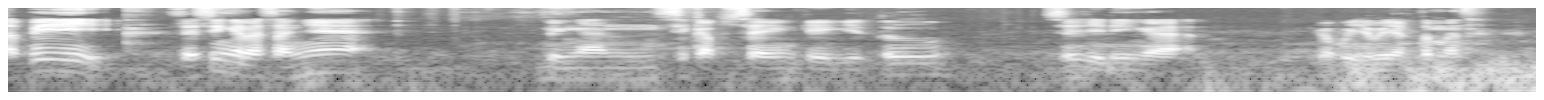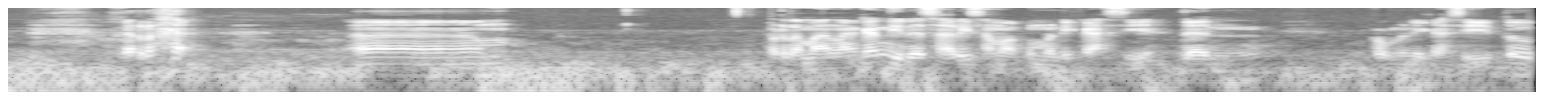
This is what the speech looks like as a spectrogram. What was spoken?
Tapi saya sih ngerasanya dengan sikap saya yang kayak gitu saya jadi nggak nggak punya banyak teman. Karena um, pertemanan kan didasari sama komunikasi ya. Dan komunikasi itu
